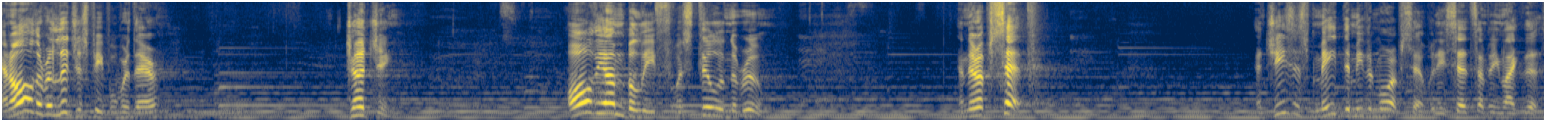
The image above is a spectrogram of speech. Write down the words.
And all the religious people were there, judging. All the unbelief was still in the room. And they're upset. Jesus made them even more upset when he said something like this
